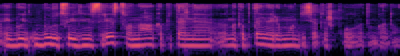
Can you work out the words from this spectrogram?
и будут выделены средства на капитальный, на капитальный ремонт 10 школы в этом году.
